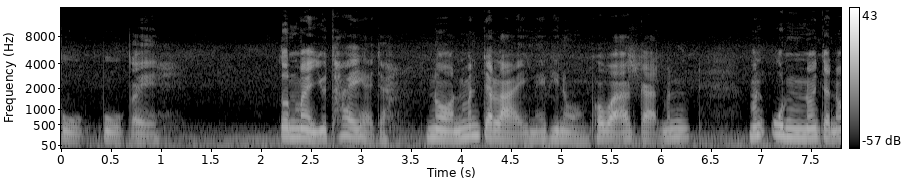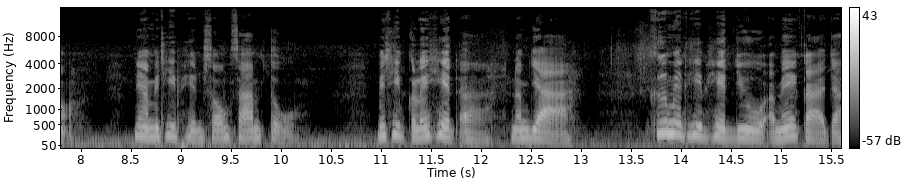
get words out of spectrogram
ปลูกปลูกไอ้ต้นไม้อยู่ไทยอะจ้ะนอนมันจะหลายในพี่น้อง เพราะว่าอากาศมันมันอุ่นเนาะจ้ะเนาะเนี่ยไม่ทีเห็นสองสามตัวไม่ทีก็เลยเห็ดอ่าน้ำยา คือไม่ทีเห็ดอยู่อเมริกาจ้ะ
